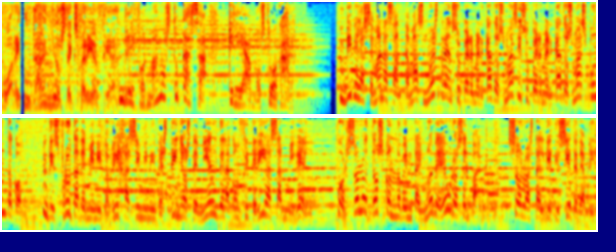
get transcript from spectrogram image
40 años de experiencia. Reformamos tu casa, creamos tu hogar. Vive la Semana Santa más nuestra en Supermercados Más y supermercadosmás.com. Disfruta de mini torrijas y mini vestiños de miel de la confitería San Miguel. Por solo 2,99 euros el pack. Solo hasta el 17 de abril.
